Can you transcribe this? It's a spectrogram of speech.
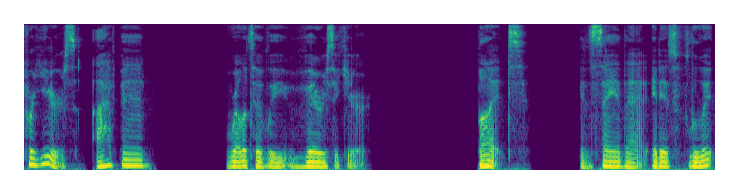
for years i have been relatively very secure. But in saying that it is fluid.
